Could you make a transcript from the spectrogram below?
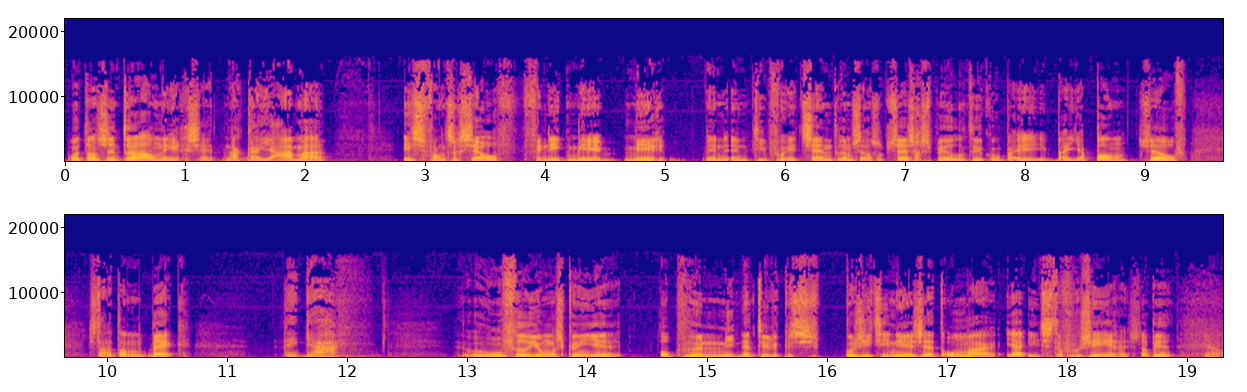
Wordt dan centraal neergezet. Nakayama is van zichzelf, vind ik, meer, meer een, een type voor in het centrum. Zelfs op 6 gespeeld natuurlijk, ook bij, bij Japan zelf. Staat dan op back. Ik denk, ja, hoeveel jongens kun je op hun niet-natuurlijke positie neerzetten om maar ja, iets te forceren, snap je? Ja.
